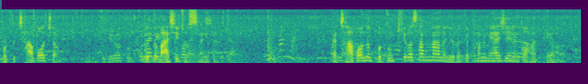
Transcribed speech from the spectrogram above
보통 잡어죠. 이것도 맛이 좋습니다. 그러니까 잡어는 보통 키로 3만 원 이렇게 판매하시는 것 같아요.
